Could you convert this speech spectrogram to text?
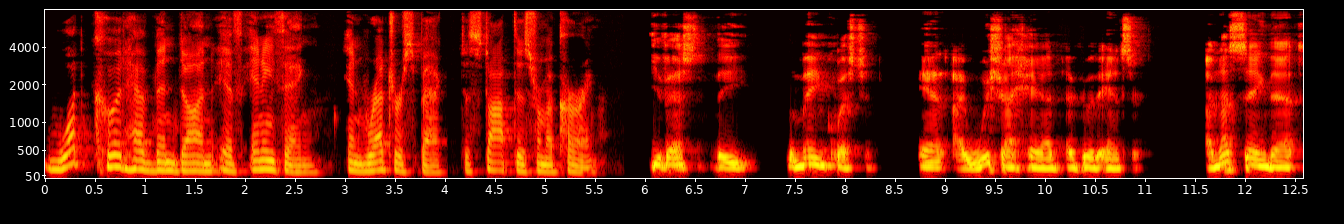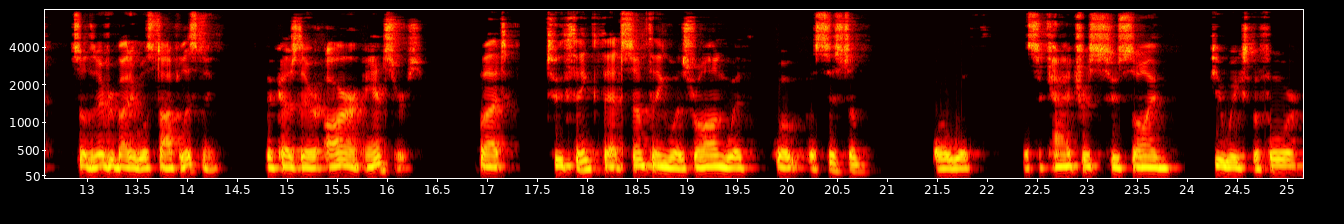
What could have been done, if anything, in retrospect, to stop this from occurring? You've asked the the main question. And I wish I had a good answer. I'm not saying that so that everybody will stop listening because there are answers. But to think that something was wrong with, quote, the system or with the psychiatrist who saw him a few weeks before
